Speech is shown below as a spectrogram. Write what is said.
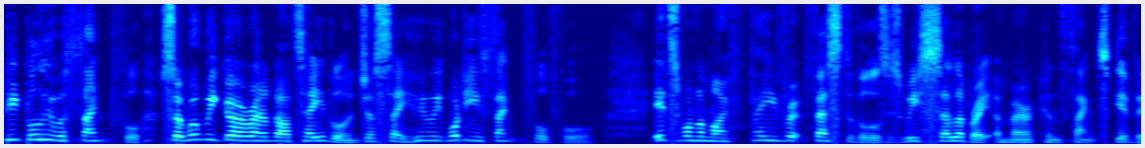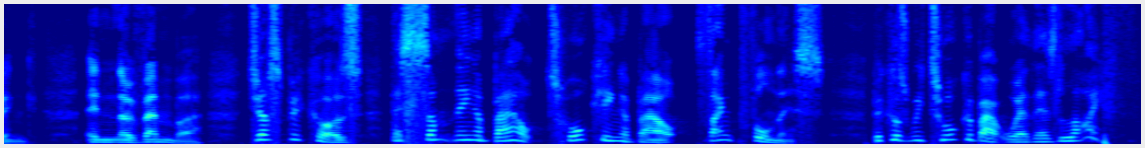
People who are thankful. So when we go around our table and just say, who, what are you thankful for? It's one of my favorite festivals is we celebrate American Thanksgiving in November. Just because there's something about talking about thankfulness. Because we talk about where there's life.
